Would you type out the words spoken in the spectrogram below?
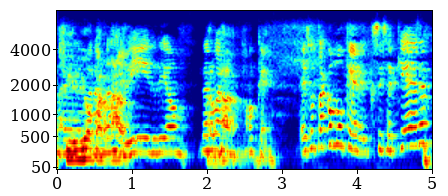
las eh, para barandas nada. de vidrio. Pero Para bueno, nada. ok. Eso está como que, si se quiere,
